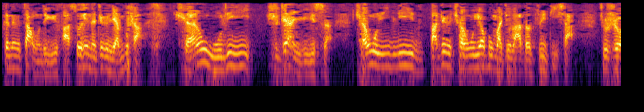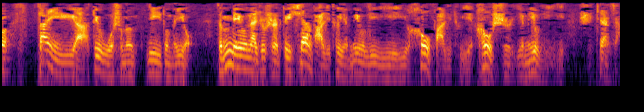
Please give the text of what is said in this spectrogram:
跟那个藏文的语法，所以呢，这个连不上。全无利益是这样一个意思，全无利益，把这个全无要不嘛就拉到最底下，就是说赞誉啊，对我什么利益都没有。怎么没有呢？就是对宪法里头也没有利益，与后法里头也后世也没有利益，是这样讲。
